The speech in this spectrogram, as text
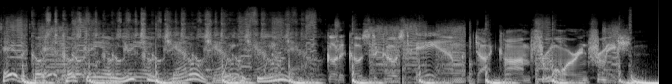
Hey, the Coast to Coast AM YouTube channel is waiting for you. Now. Go to coasttocoastam.com for more information.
